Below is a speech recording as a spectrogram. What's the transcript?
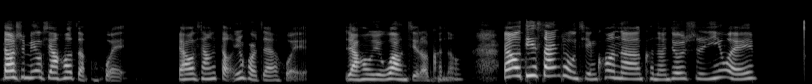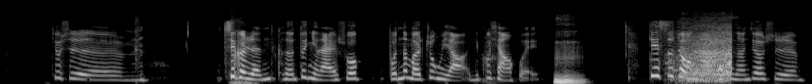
当时没有想好怎么回，然后想等一会儿再回，然后又忘记了可能。然后第三种情况呢，可能就是因为就是这个人可能对你来说不那么重要，你不想回。嗯。第四种呢，可能就是嗯。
